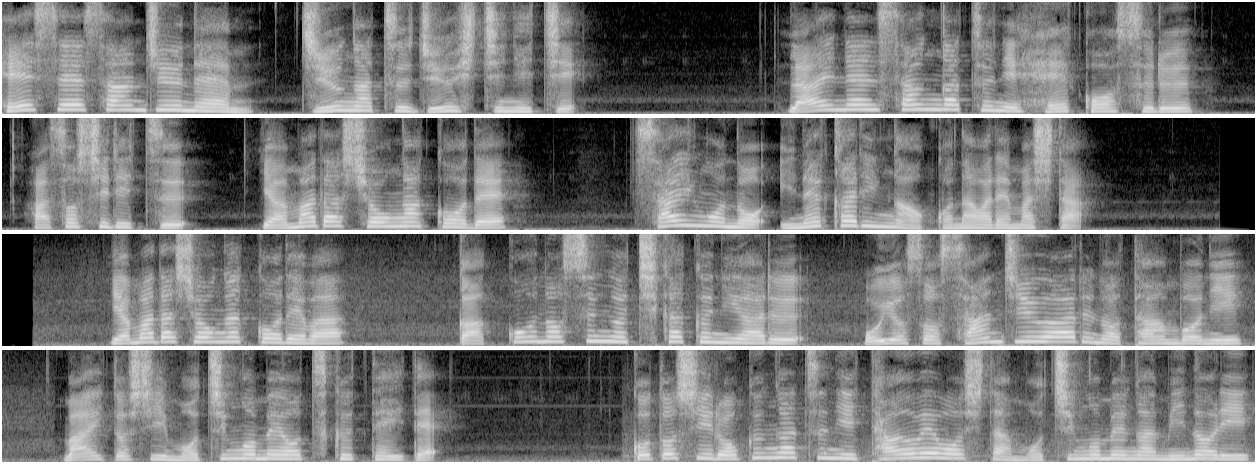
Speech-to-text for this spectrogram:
平成30年10月17日、来年3月に閉校する阿蘇市立山田小学校で最後の稲刈りが行われました。山田小学校では学校のすぐ近くにあるおよそ30アールの田んぼに毎年もち米を作っていて、今年6月に田植えをしたもち米が実り、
